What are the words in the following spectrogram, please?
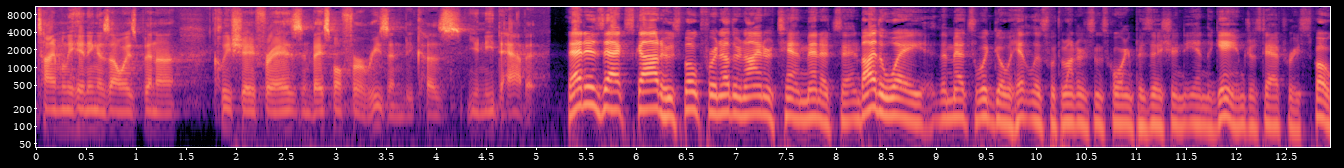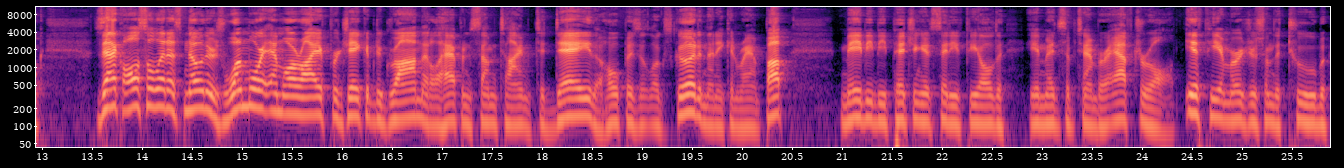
timely hitting has always been a cliche phrase in baseball for a reason because you need to have it That is Zach Scott, who spoke for another nine or ten minutes. And by the way, the Mets would go hitless with runners in scoring position in the game just after he spoke. Zach also let us know there's one more MRI for Jacob DeGrom that'll happen sometime today. The hope is it looks good and then he can ramp up. Maybe be pitching at Citi Field in mid September after all. If he emerges from the tube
